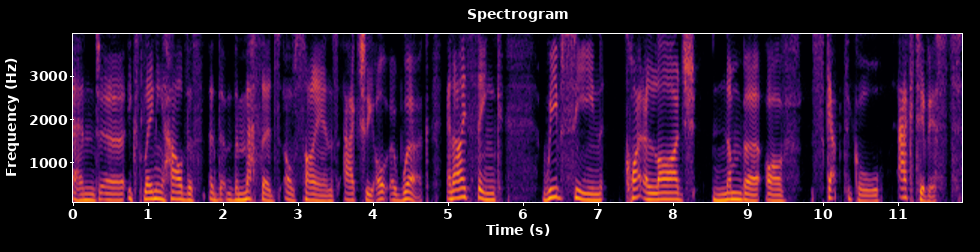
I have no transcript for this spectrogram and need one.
and uh, explaining how the, the the methods of science actually work. And I think we've seen quite a large number of skeptical activists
